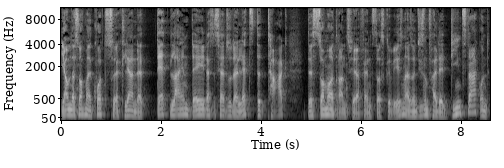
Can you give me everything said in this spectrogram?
Ja, um das nochmal kurz zu erklären, der Deadline Day, das ist ja so der letzte Tag des Sommertransferfensters gewesen. Also in diesem Fall der Dienstag und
